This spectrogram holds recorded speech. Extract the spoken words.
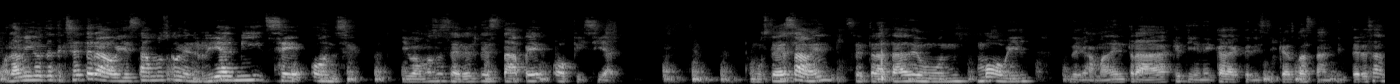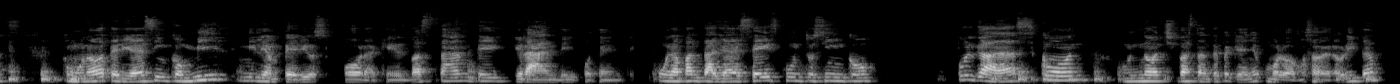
Hola amigos de TechCetera, hoy estamos con el Realme C11 y vamos a hacer el destape oficial. Como ustedes saben, se trata de un móvil de gama de entrada que tiene características bastante interesantes, como una batería de 5000 mAh, que es bastante grande y potente. Una pantalla de 6.5 pulgadas con un notch bastante pequeño, como lo vamos a ver ahorita,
